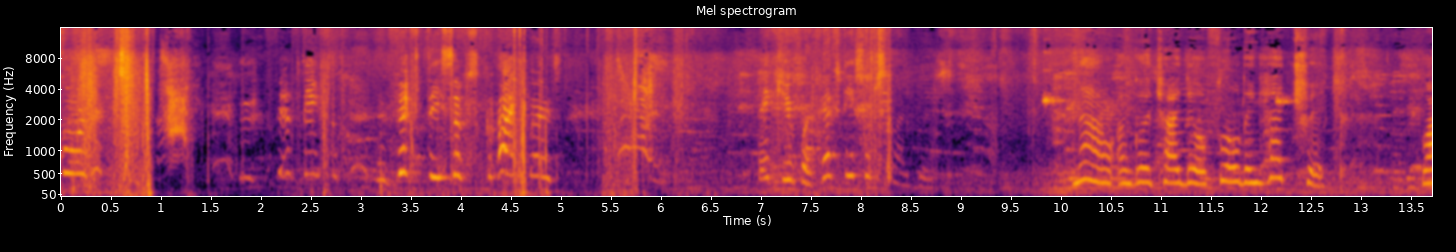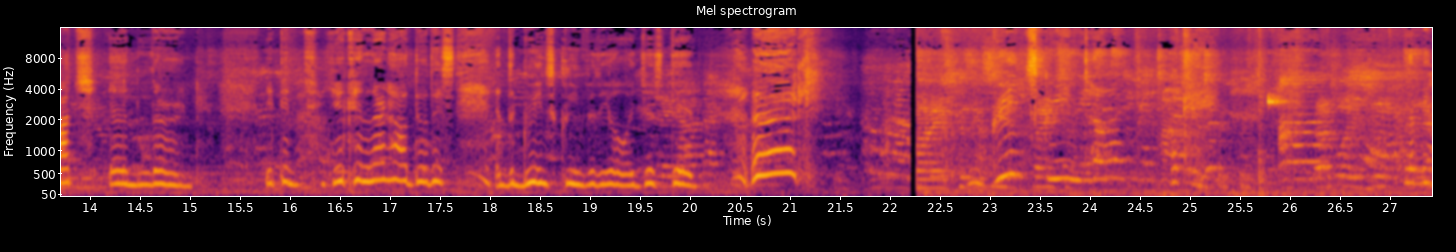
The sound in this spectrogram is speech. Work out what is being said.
for 50, 50 subscribers. Thank you for 50 subscribers. Now I'm going to try to do a floating head trick. Watch and learn. You can you can learn how to do this in the green screen video I just did. Green screen time. Okay. Let me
